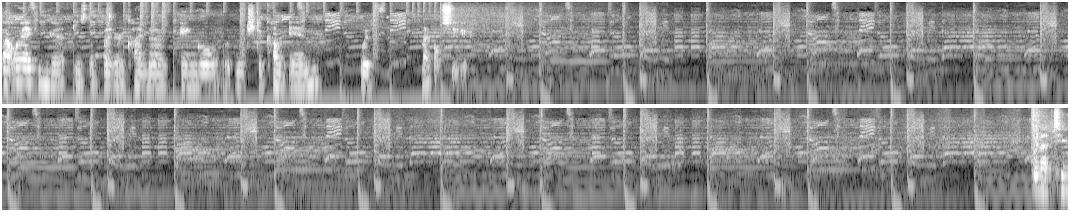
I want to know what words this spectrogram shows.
That way I can get just a better kind of angle with which to come in with my Falsies. That to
